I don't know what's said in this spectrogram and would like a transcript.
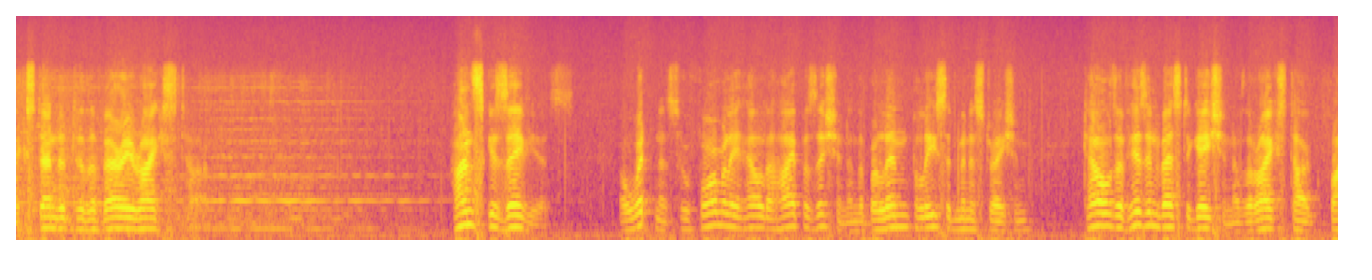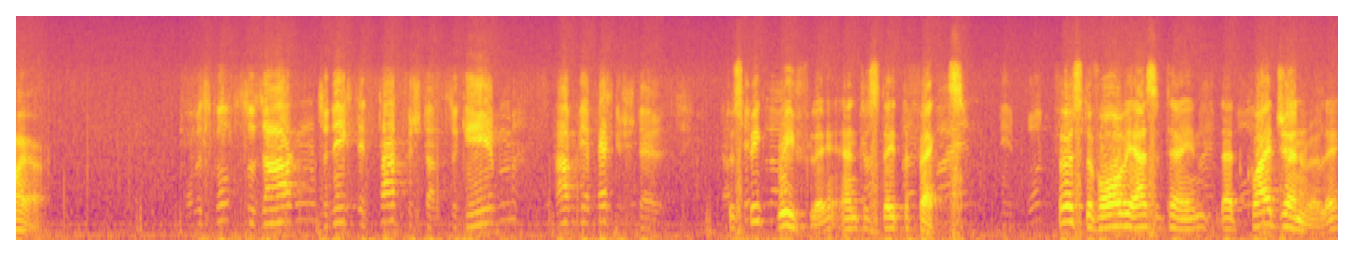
extended to the very Reichstag. Hans Gisevius, a witness who formerly held a high position in the Berlin police administration, tells of his investigation of the Reichstag fire. Um es kurz zu sagen, zunächst den Tatbestand zu geben, haben wir festgestellt. To speak briefly and to state the facts. First of all, we ascertained that quite generally,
